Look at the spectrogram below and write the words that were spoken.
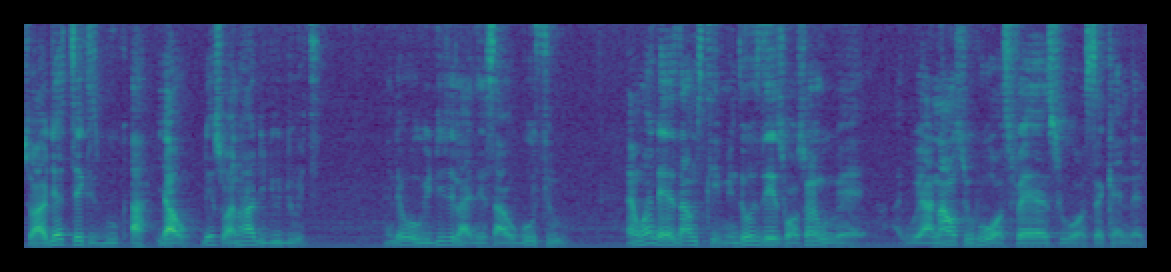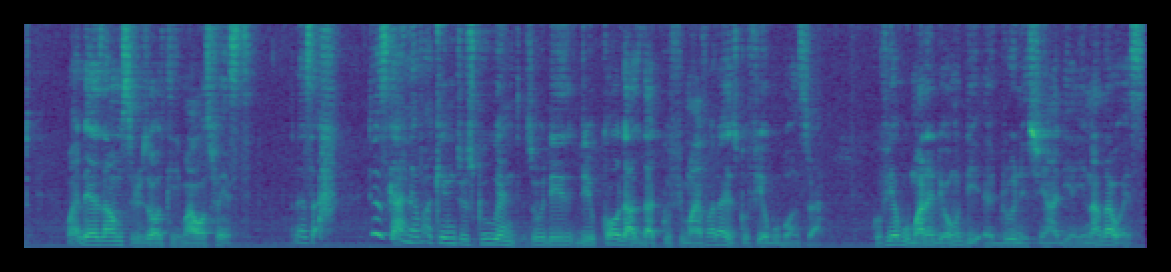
So I just take his book. Ah, yeah, this one. How did you do it? And when we did it like this, I will go through. And when the exams came, in those days was when we were we announced who was first, who was second, and when the exams result came, I was first. And I said, ah, this guy never came to school, and so they, they called us that Kofi. My father is Kofi Abu Bonsra. Kofi Abu Mane, the only a drone is there. In other words,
